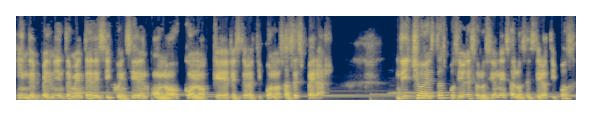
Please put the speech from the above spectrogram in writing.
independientemente de si coinciden o no con lo que el estereotipo nos hace esperar. Dicho estas posibles soluciones a los estereotipos,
